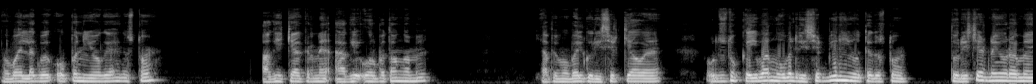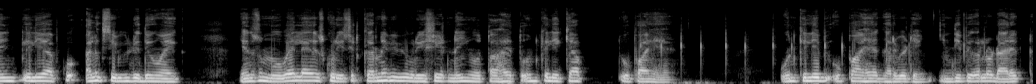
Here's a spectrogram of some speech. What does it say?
मोबाइल लगभग ओपन ही हो गया है, दोस्तों। आगे क्या करना है, आगे और बताऊँगा मैं। यहाँ पे मोबाइल को रीसेट किया हुआ है। और दोस्तों, कई बार मोबाइल रीसेट भी नहीं होता, दोस्तों। तो रीसेट नहीं हो रहा, मैं इनके लिए आपको अलग से वीडियो दूँगा एक। या दोस्तों मोबाइल है, उसको रीसेट करने पे भी रीसेट नहीं होता है तो उनके लिए क्या उपाय है? उनके लिए भी उपाय है घर बैठे। हिंदी पे कर लो डायरेक्ट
